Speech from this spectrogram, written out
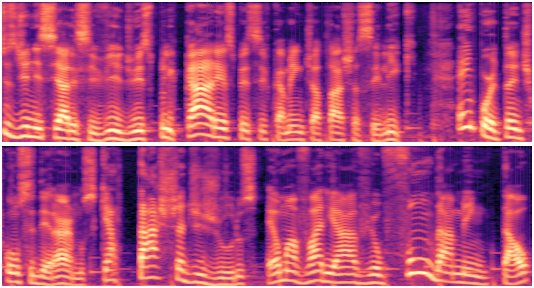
Antes de iniciar esse vídeo e explicar especificamente a taxa Selic, é importante considerarmos que a taxa de juros é uma variável fundamental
